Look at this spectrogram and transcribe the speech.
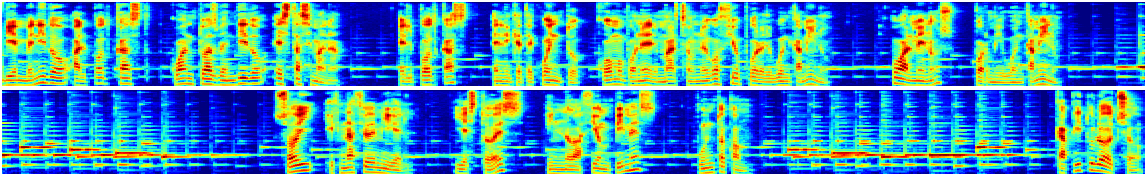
Bienvenido al podcast ¿Cuánto has vendido esta semana? El podcast en el que te cuento cómo poner en marcha un negocio por el buen camino, o al menos por mi buen camino. Soy Ignacio de Miguel y esto es innovacionpymes.com. Capítulo 8.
